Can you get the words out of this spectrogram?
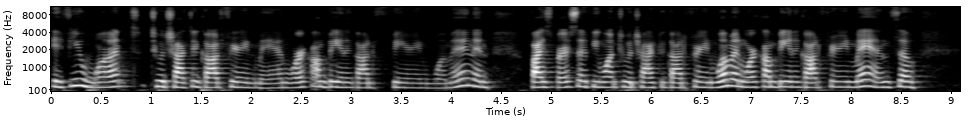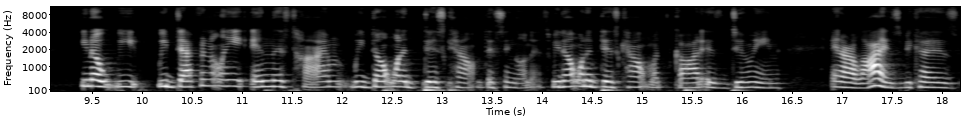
if you want to attract a God fearing man, work on being a God fearing woman, and vice versa. If you want to attract a God fearing woman, work on being a God fearing man. So, you know, we we definitely in this time we don't want to discount the singleness. We don't want to discount what God is doing in our lives because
